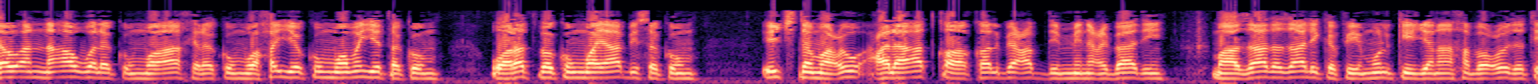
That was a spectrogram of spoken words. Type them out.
لو ان اولکم واخرکم وحیکم ومیتکم ورتبکم ویابسکم اجتمعوا على اتقى قلب عبد من عبادي ما زاد ذلك في ملکی جناح بعودة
